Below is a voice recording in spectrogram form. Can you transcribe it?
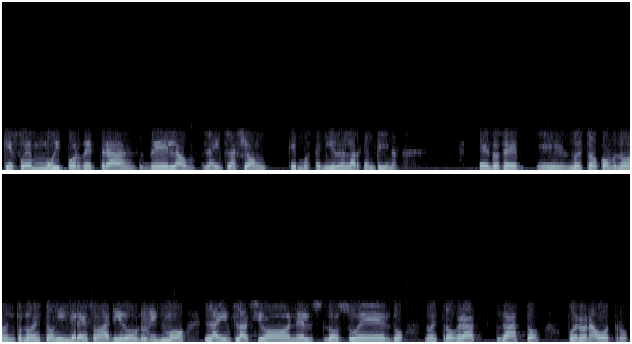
que fue muy por detrás de la, la inflación que hemos tenido en la Argentina. Entonces, eh, nuestros, nuestros ingresos han ido a un ritmo, la inflación, los sueldos, nuestros gastos fueron a otro.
